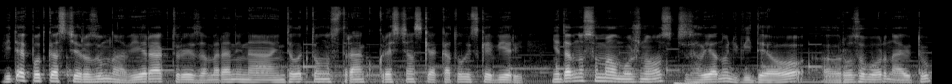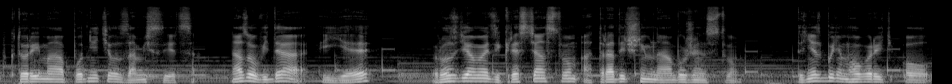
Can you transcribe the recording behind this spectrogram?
Vítaj v podcaste Rozumná viera, ktorý je zameraný na intelektuálnu stránku kresťanskej a katolíckej viery. Nedávno som mal možnosť zhliadnúť video, rozhovor na YouTube, ktorý ma podnietil zamyslieť sa. Názov videa je Rozdiel medzi kresťanstvom a tradičným náboženstvom. Dnes budem hovoriť o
